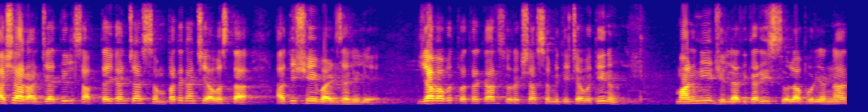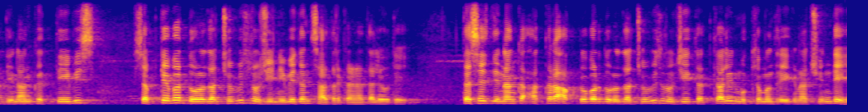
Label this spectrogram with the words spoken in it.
अशा राज्यातील साप्ताहिकांच्या संपादकांची अवस्था अतिशय वाईट झालेली आहे. याबाबत पत्रकार सुरक्षा समितीच्या वतीनं माननीय जिल्हाधिकारी सोलापूर यांना दिनांक तेवीस सप्टेंबर दोन हजार चोवीस रोजी निवेदन सादर करण्यात आले होते. तसेच दिनांक अकरा ऑक्टोबर दोन हजार चोवीस रोजी तत्कालीन मुख्यमंत्री एकनाथ शिंदे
